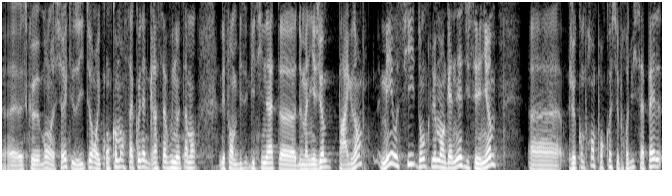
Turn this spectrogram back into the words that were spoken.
Euh, parce que bon, c'est vrai que les auditeurs, on commence à connaître grâce à vous notamment les formes bisglycinate euh, de magnésium par exemple, mais aussi donc le manganèse, du sélénium. Euh, je comprends pourquoi ce produit s'appelle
